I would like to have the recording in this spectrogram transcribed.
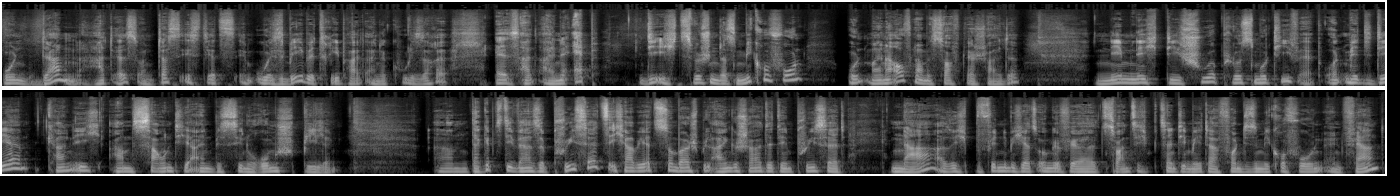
Und dann hat es, und das ist jetzt im USB-Betrieb halt eine coole Sache, es hat eine App, die ich zwischen das Mikrofon und meine Aufnahmesoftware schalte, nämlich die Shure Plus Motiv App. Und mit der kann ich am Sound hier ein bisschen rumspielen. Ähm, da gibt's diverse Presets. Ich habe jetzt zum Beispiel eingeschaltet den Preset nah, also ich befinde mich jetzt ungefähr 20 Zentimeter von diesem Mikrofon entfernt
